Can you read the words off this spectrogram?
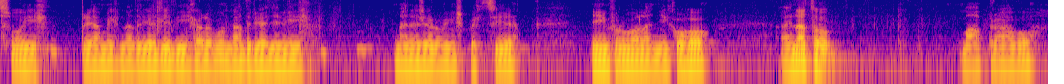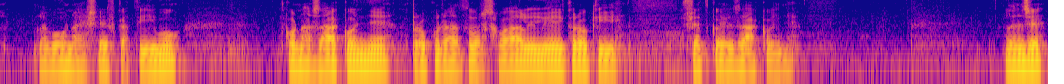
svojich priamých nadriadených alebo nadriadených manažerov inšpekcie, neinformovala nikoho. Aj na to má právo, lebo ona je šéfka týmu, koná zákonne, prokurátor schválil jej kroky, všetko je zákonne. Lenže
